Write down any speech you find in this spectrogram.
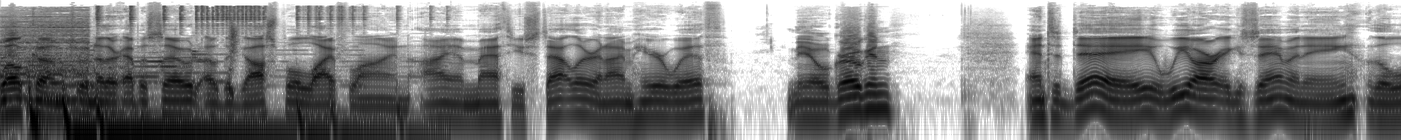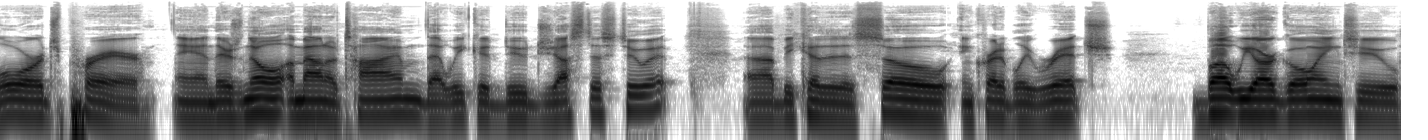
Welcome to another episode of the Gospel Lifeline. I am Matthew Statler and I'm here with Neal Grogan. And today we are examining the Lord's Prayer. And there's no amount of time that we could do justice to it uh, because it is so incredibly rich. But we are going to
